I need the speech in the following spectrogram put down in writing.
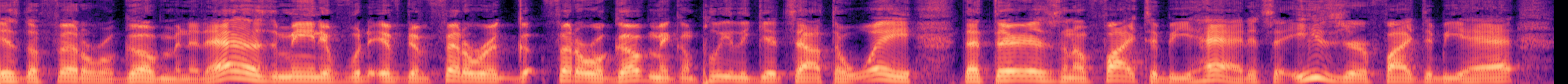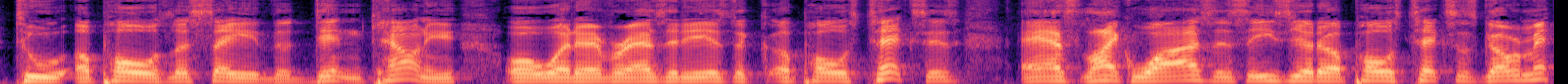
Is the federal government. And that doesn't mean if if the federal federal government completely gets out the way that there isn't a fight to be had. It's an easier fight to be had to oppose, let's say, the Denton County or whatever, as it is to oppose Texas. As likewise, it's easier to oppose Texas government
